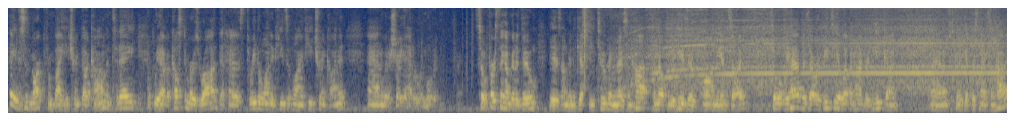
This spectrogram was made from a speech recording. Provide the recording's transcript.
Hey, this is Marc from buyheatshrink.com and today we have a customer's rod that has 3 to 1 adhesive lined heat shrink on it and I'm going to show you how to remove it. So first thing I'm going to do is I'm going to get the tubing nice and hot to melt the adhesive on the inside. So what we have is our VT1100 heat gun and I'm just going to get this nice and hot.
